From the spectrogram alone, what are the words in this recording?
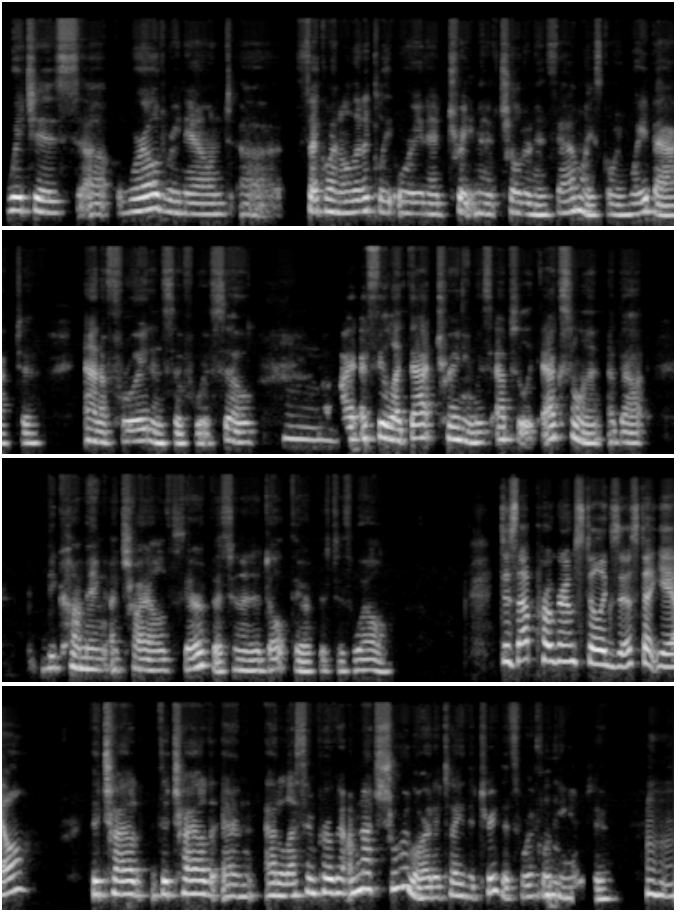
which is uh, world renowned uh, psychoanalytically oriented treatment of children and families going way back to Anna Freud and so forth. So mm. I, I, feel like that training was absolutely excellent about becoming a child therapist and an adult therapist as well. Does that program still exist at Yale? The child, the child and adolescent program. I'm not sure, Laura. To tell you the truth, it's worth mm-hmm. looking into. Mm-hmm.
